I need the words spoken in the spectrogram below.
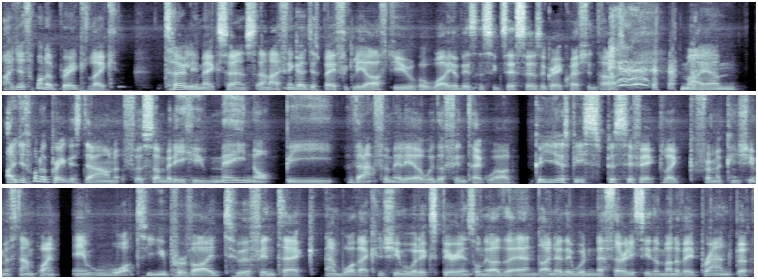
I just want to break like totally makes sense. And I think I just basically asked you why your business exists. So it's a great question to ask. My um I just want to break this down for somebody who may not be that familiar with the fintech world. Could you just be specific, like from a consumer standpoint, in what you provide to a fintech and what that consumer would experience on the other end? I know they wouldn't necessarily see the Monavate brand, but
